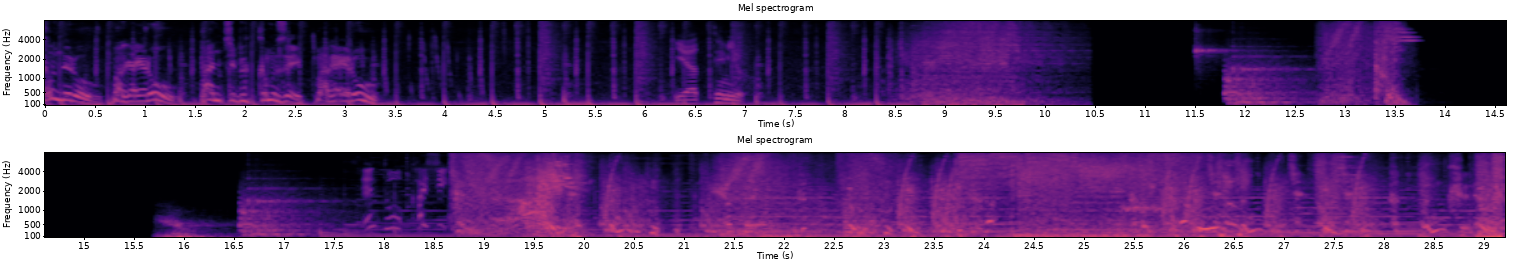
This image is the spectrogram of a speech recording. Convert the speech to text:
込んでろバカ野郎。パンチぶっ込むぜバカ野郎やってみろ。戦闘開始。くだ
